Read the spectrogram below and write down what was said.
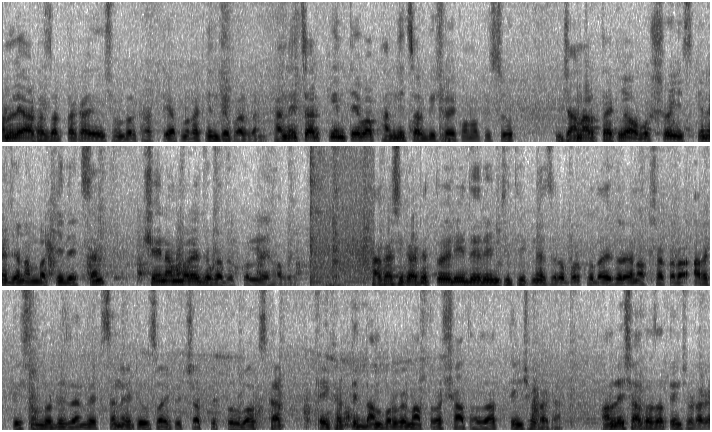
অনলি আট হাজার টাকায় এই সুন্দর খাটটি আপনারা কিনতে পারবেন। ফার্নিচার কিনতে বা ফার্নিচার বিষয়ে কোনো কিছু জানার থাকলে অবশ্যই স্ক্রিনে যে নাম্বারটি দেখছেন, সেই নাম্বারে যোগাযোগ করলেই হবে। আকাশি কাঠের তৈরি দেড় ইঞ্চি থিকনেসের ওপর খোদাই করে নকশা করা আরেকটি সুন্দর ডিজাইন দেখছেন। এটিও ছয় ফিট সাত ফিট ফুল বক্স খাট। এই খাটটির দাম পড়বে মাত্র সাত হাজার তিনশো টাকা। অনলি সাত হাজার তিনশো টাকা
